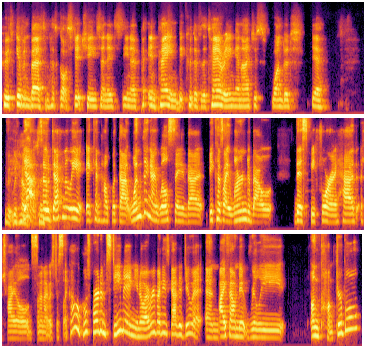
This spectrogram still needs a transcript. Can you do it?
who's given birth and has got stitches and is you know in pain because of the tearing and i just wondered yeah if it would help yeah so. so definitely it can help with that one thing i will say that because i learned about this before I had a child. And I was just like, oh, postpartum steaming, you know, everybody's got to do it. And I found it really uncomfortable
